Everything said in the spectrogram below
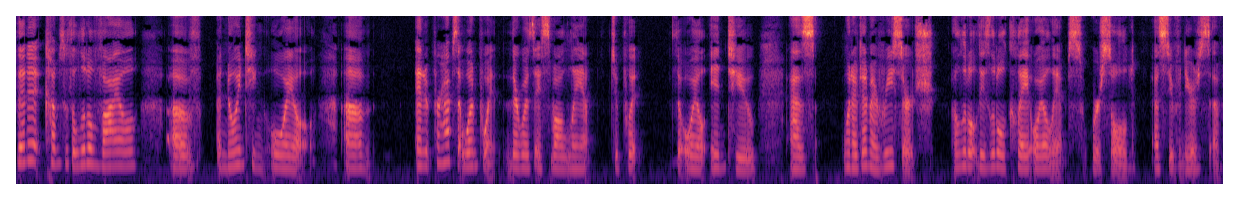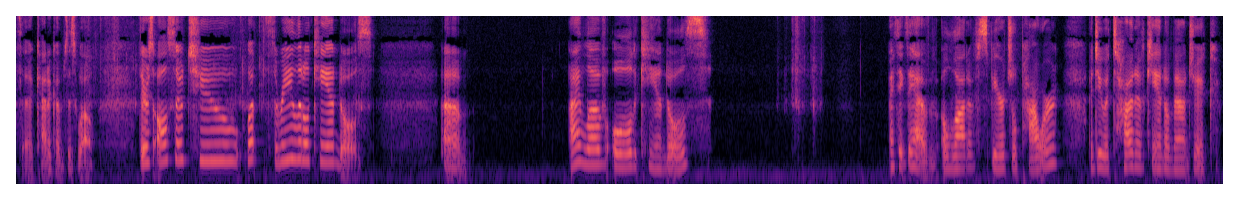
Then it comes with a little vial of anointing oil. Um, and perhaps at one point there was a small lamp to put the oil into as when I've done my research, a little these little clay oil lamps were sold as souvenirs of the catacombs as well. There's also two, what, three little candles. Um, I love old candles. I think they have a lot of spiritual power. I do a ton of candle magic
